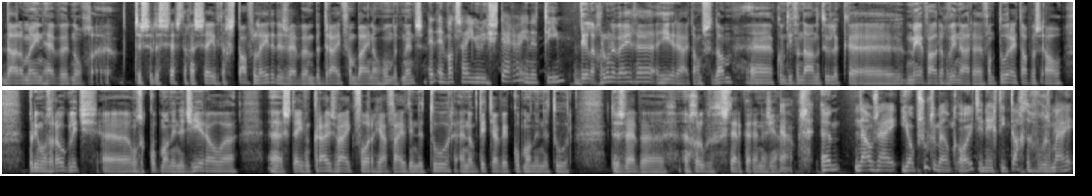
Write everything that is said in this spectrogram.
Daaromheen hebben we nog tussen de 60 en 70 stafleden. Dus we hebben een bedrijf van bijna 100 mensen. En, en wat zijn jullie sterren in het team? Dylan Groenewegen, hier uit Amsterdam. Uh, komt hij vandaan natuurlijk. Uh, meervoudig winnaar uh, van toeretappes al. Primoz Roglic, onze kopman in de Giro. Steven Kruiswijk, vorig jaar vijfde in de Tour. En ook dit jaar weer kopman in de Tour. Dus we hebben een groep sterke renners, ja. ja. Um, nou zei Joop Zoetemelk ooit, in 1980 volgens mij...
